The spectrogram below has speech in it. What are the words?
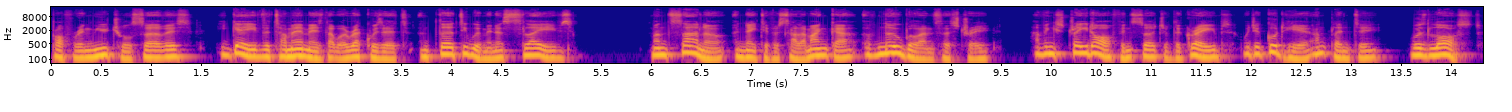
proffering mutual service, he gave the tamemes that were requisite and thirty women as slaves. Manzano, a native of Salamanca of noble ancestry, having strayed off in search of the grapes, which are good here and plenty, was lost.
